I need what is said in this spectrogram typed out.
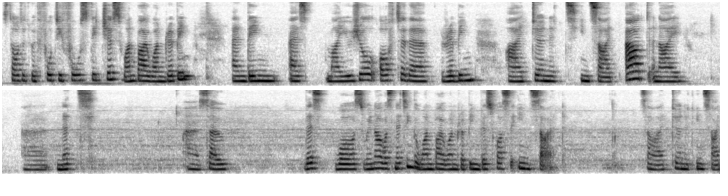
started with 44 stitches, one by one ribbing. And then as my usual after the ribbing I turn it inside out and I uh, knit. Uh, so this was when I was knitting the one by one ribbing this was the inside so I turned it inside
